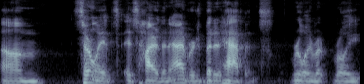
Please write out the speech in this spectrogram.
um certainly it's it's higher than average but it happens really really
